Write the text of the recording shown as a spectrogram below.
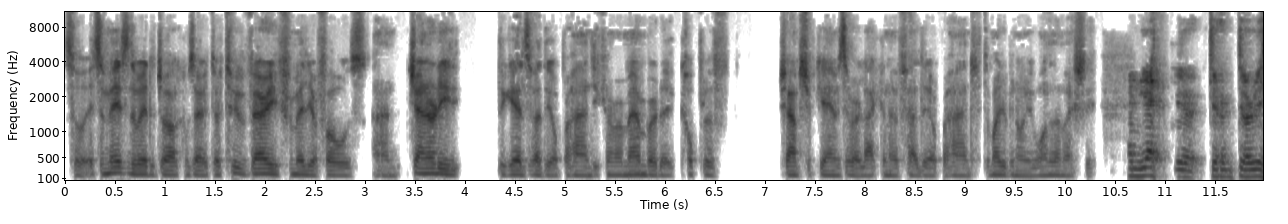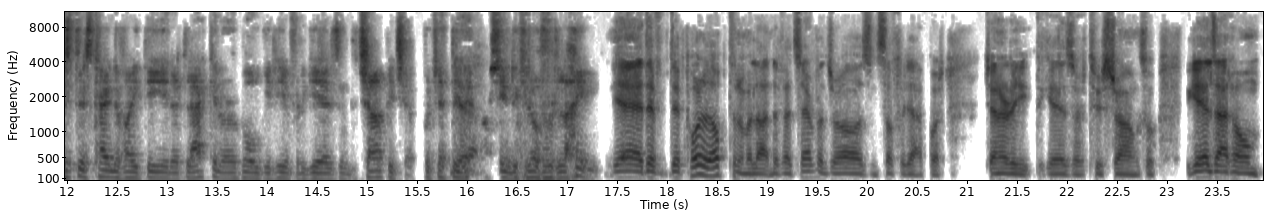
So it's amazing the way the draw comes out. They're two very familiar foes, and generally the Gaels have had the upper hand. You can remember the couple of championship games that were lacking have held the upper hand. There might have been only one of them actually. And yet there there, there is this kind of idea that Lacken are a bogey team for the Gaels in the championship, but yet they yeah. never seem to get over the line. Yeah, they've they've put it up to them a lot and they've had several draws and stuff like that, but generally the Gaels are too strong. So the Gaels at home,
